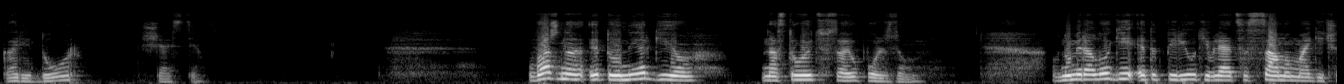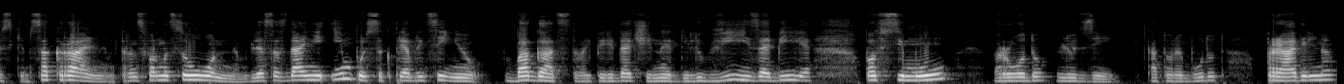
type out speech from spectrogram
«Коридор счастья». Важно эту энергию настроить в свою пользу. В нумерологии этот период является самым магическим, сакральным, трансформационным для создания импульса к приобретению богатства и передачи энергии, любви и изобилия по всему роду людей, которые будут правильно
